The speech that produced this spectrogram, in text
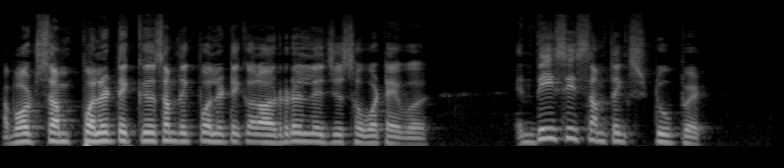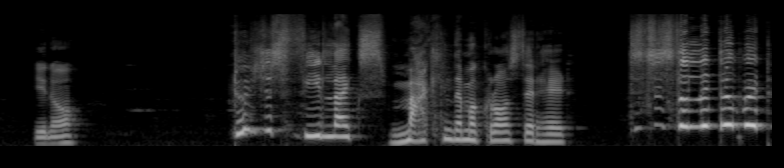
about some political something political or religious or whatever and they say something stupid you know do you just feel like smacking them across their head? Just a little bit.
